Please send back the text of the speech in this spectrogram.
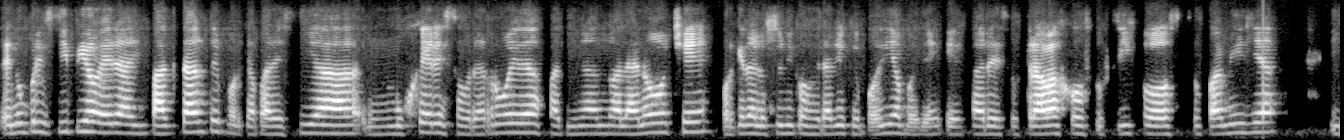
En un principio era impactante porque aparecía mujeres sobre ruedas patinando a la noche, porque eran los únicos horarios que podían, porque tenían que dejar sus trabajos, sus hijos, su familia, y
